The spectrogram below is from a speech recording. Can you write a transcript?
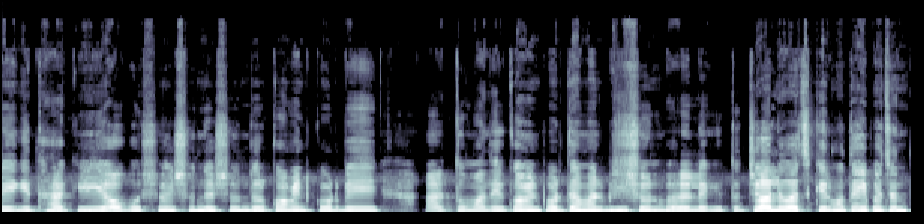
লেগে থাকে, অবশ্যই সুন্দর সুন্দর কমেন্ট করবে। আর তোমাদের কমেন্ট পড়তে আমার ভীষণ ভালো লাগে। তো চলো আজকের মতো এই পর্যন্ত।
